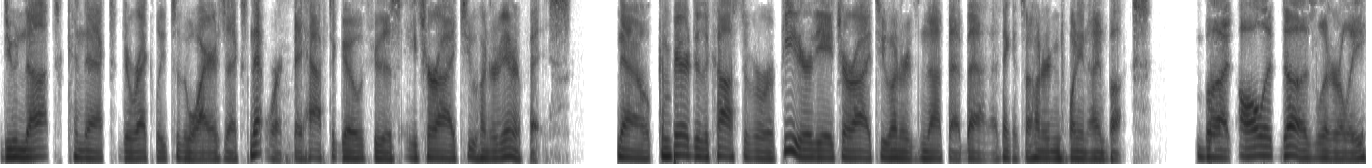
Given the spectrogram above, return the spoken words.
do not connect directly to the Wires X network. They have to go through this HRI 200 interface. Now, compared to the cost of a repeater, the HRI 200 is not that bad. I think it's 129 bucks. But all it does literally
